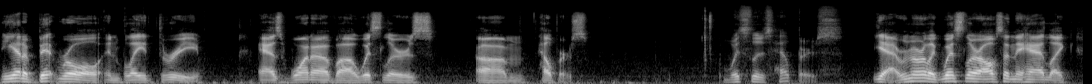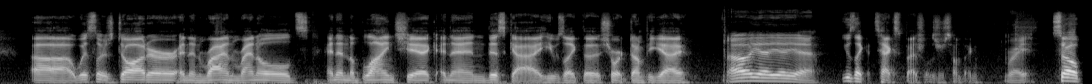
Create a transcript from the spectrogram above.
he had a bit role in Blade Three as one of uh, Whistler's um, helpers. Whistler's helpers. Yeah, remember like Whistler? All of a sudden they had like uh, Whistler's daughter, and then Ryan Reynolds, and then the blind chick, and then this guy. He was like the short, dumpy guy. Oh yeah, yeah, yeah. He was like a tech specialist or something. Right. So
